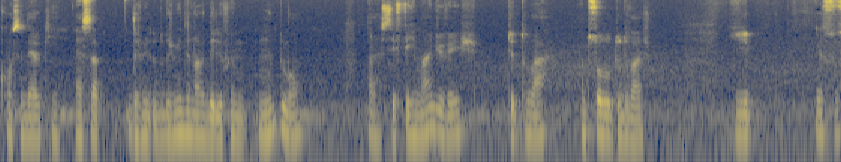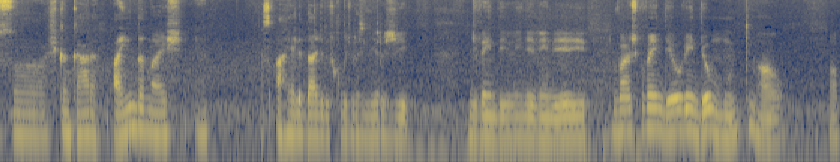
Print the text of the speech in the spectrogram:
considero que essa 2019 dele foi muito bom para se firmar de vez titular absoluto do Vasco. E isso só escancara ainda mais é, a realidade dos clubes brasileiros de, de vender, vender, vender. E o Vasco vendeu, vendeu muito mal. mal.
